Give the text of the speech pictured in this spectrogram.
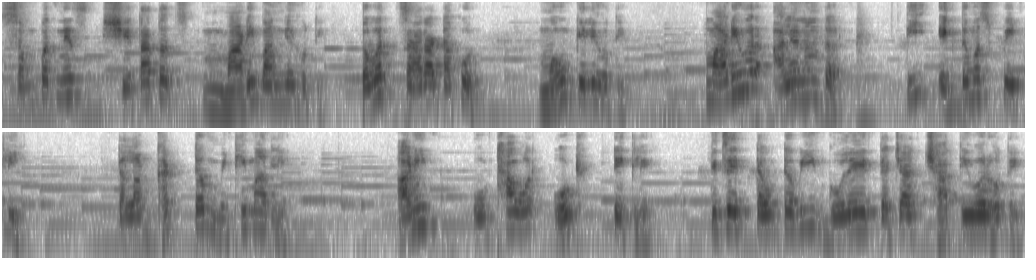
संपतनेच शेतातच माडी बांधली होती. गवत चारा टाकून मऊ केली होती. माडीवर आल्यानंतर ती एकदमच पेटली. त्याला घट्ट मिठी मारली आणि ओठावर ओठ टेकले. तिचे टवटवी गोले त्याच्या छातीवर होते.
